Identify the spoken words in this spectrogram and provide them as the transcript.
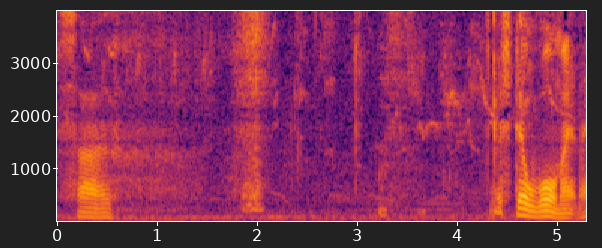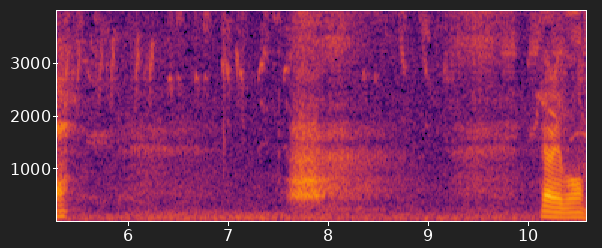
So it's still warm out there. Very warm.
